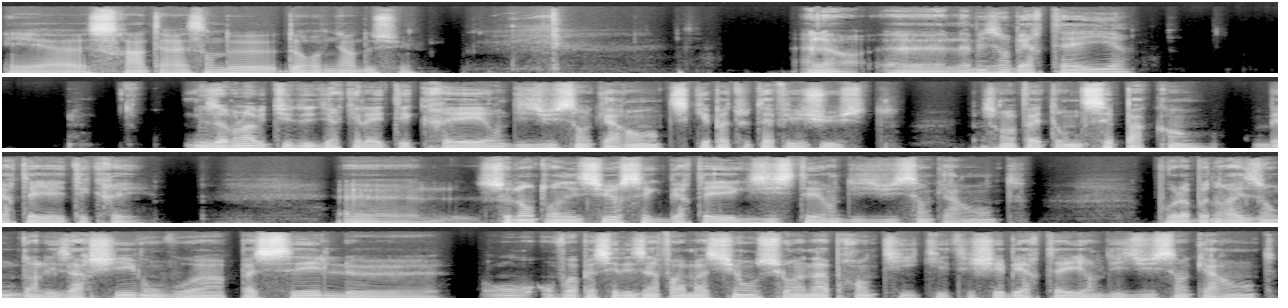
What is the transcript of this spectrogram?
et ce serait intéressant de, revenir dessus. Alors, la maison Bertheil, nous avons l'habitude de dire qu'elle a été créée en 1840, ce qui n'est pas tout à fait juste, parce qu'en fait, on ne sait pas quand Bertheil a été créé. Euh, ce dont on est sûr, c'est que Bertheil existait en 1840, pour la bonne raison que dans les archives, on voit passer le, on, voit passer des informations sur un apprenti qui était chez Bertheil en 1840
